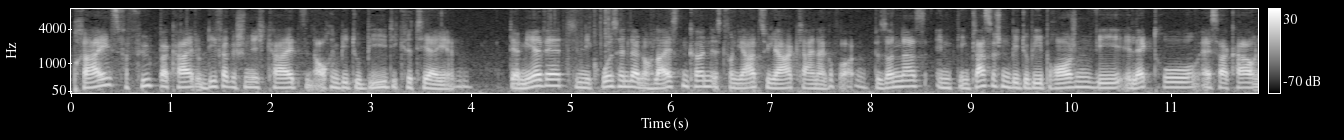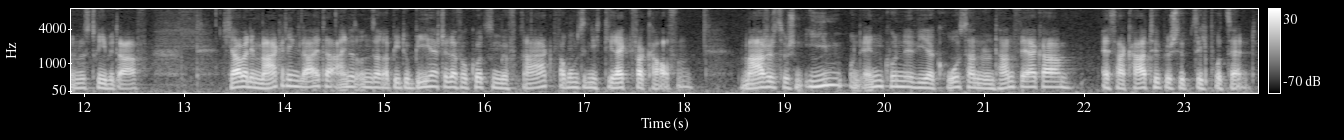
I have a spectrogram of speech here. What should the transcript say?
Preis, Verfügbarkeit und Liefergeschwindigkeit sind auch im B2B die Kriterien. Der Mehrwert, den die Großhändler noch leisten können, ist von Jahr zu Jahr kleiner geworden. Besonders in den klassischen B2B-Branchen wie Elektro, SHK und Industriebedarf. Ich habe den Marketingleiter eines unserer B2B-Hersteller vor kurzem gefragt, warum sie nicht direkt verkaufen. Marge zwischen ihm und Endkunde via Großhandel und Handwerker, SHK typisch 70 Prozent.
